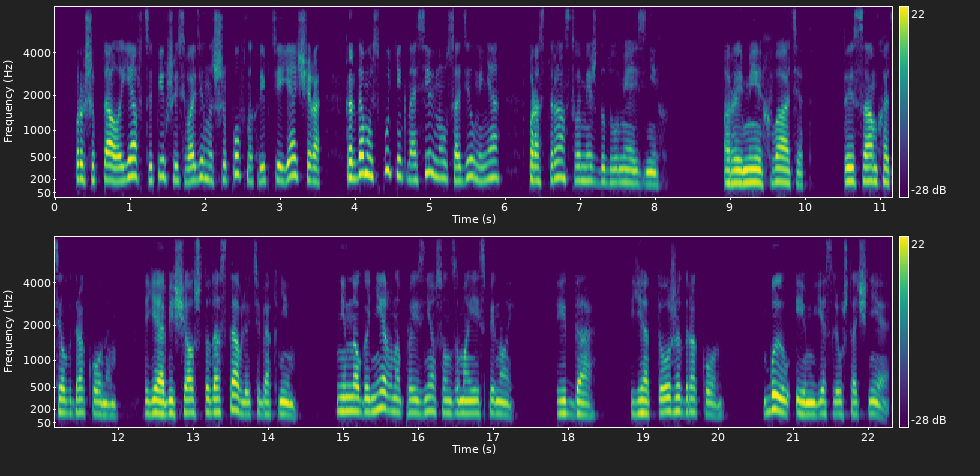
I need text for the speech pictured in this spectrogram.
— прошептала я, вцепившись в один из шипов на хребте ящера, когда мой спутник насильно усадил меня в пространство между двумя из них. «Реми, хватит!» «Ты сам хотел к драконам. Я обещал, что доставлю тебя к ним». Немного нервно произнес он за моей спиной. «И да, я тоже дракон. Был им, если уж точнее.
